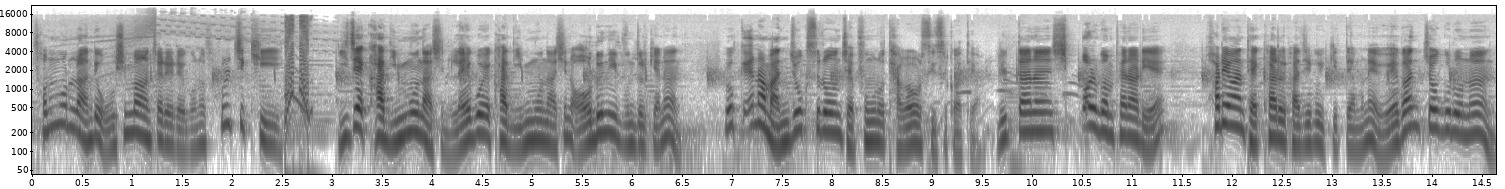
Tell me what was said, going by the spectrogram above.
선물을 하는데 50만 원짜리 레고는 솔직히 이제 갓 입문하신 레고에 갓 입문하신 어른이 분들께는 이거 꽤나 만족스러운 제품으로 다가올 수 있을 것 같아요. 일단은 시뻘건 페라리에 화려한 데카를 가지고 있기 때문에 외관적으로는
